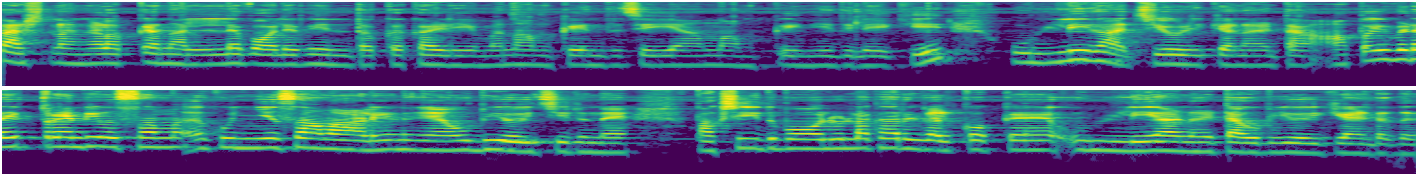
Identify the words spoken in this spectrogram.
കഷ്ണങ്ങളൊക്കെ നല്ല പോലെ വെന്തൊക്കെ കഴിയുമ്പോൾ നമുക്ക് എന്ത് ചെയ്യാം? നമുക്ക് ഇനി ഇതിലേക്ക് ഉള്ളി കാച്ചി ഒഴിക്കണം കേട്ടോ. അപ്പോൾ ഇവിടെ ഇത്രയും ദിവസം കുഞ്ഞ് സവാളയാണ് ഞാൻ ഉപയോഗിച്ചിരുന്നത് പക്ഷേ ഇതുപോലുള്ള കറികൾക്കൊക്കെ ഉള്ളിയാണ് കേട്ടോ ഉപയോഗിക്കേണ്ടത്.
